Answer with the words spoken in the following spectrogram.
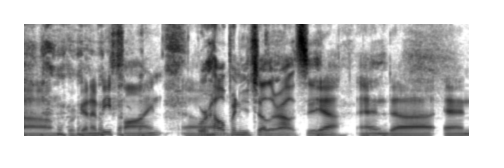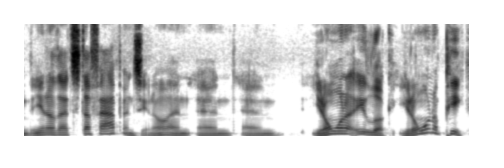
Um, we're going to be fine. We're Um, helping each other out. See, yeah, and uh, and you know that stuff happens, you know, and and and you don't want to look. You don't want to peak.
